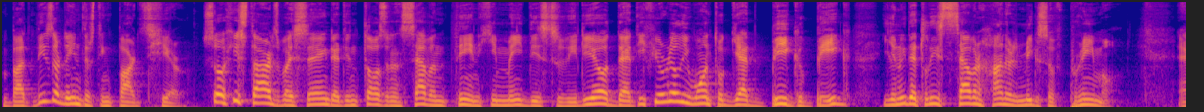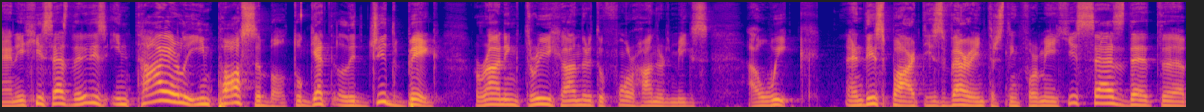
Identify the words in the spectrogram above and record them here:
But these are the interesting parts here. So he starts by saying that in 2017 he made this video that if you really want to get big big, you need at least 700 mgs of Primo. And he says that it is entirely impossible to get legit big running 300 to 400 mgs a week. And this part is very interesting for me. He says that uh,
